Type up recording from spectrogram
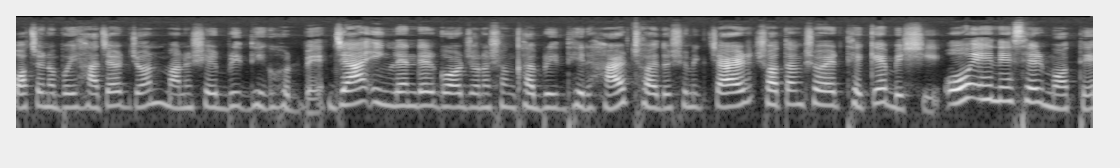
পঁচানব্বই হাজার জন মানুষের বৃদ্ধি ঘটবে, যা ইংল্যান্ডের গড় জনসংখ্যা বৃদ্ধির হার ছয় দশমিক চার শতাংশ এর থেকে বেশি। ওএনএস এর মতে,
